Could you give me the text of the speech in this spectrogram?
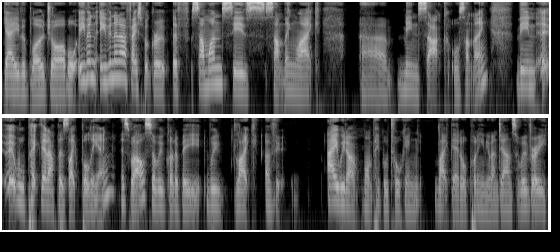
gave a blowjob, or even even in our Facebook group, if someone says something like uh, men suck or something, then it, it will pick that up as like bullying as well. So we've got to be we like a a we don't want people talking like that or putting anyone down. So we're very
